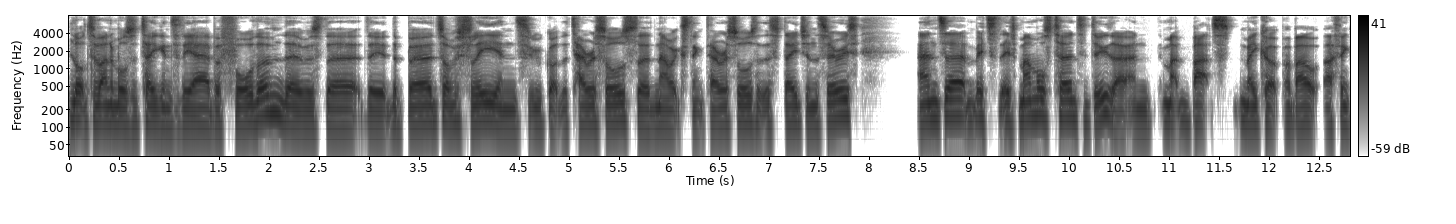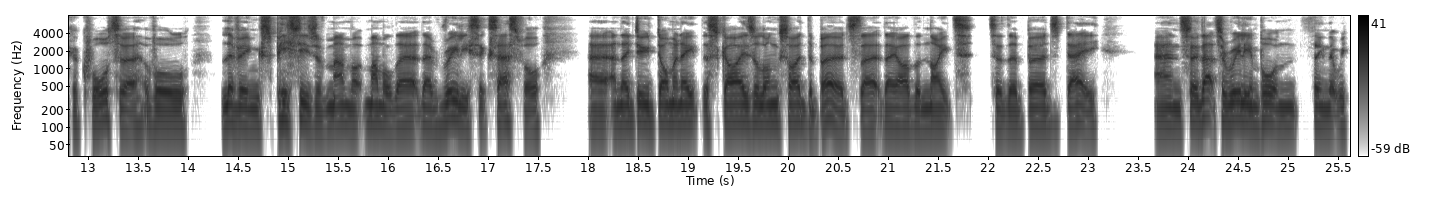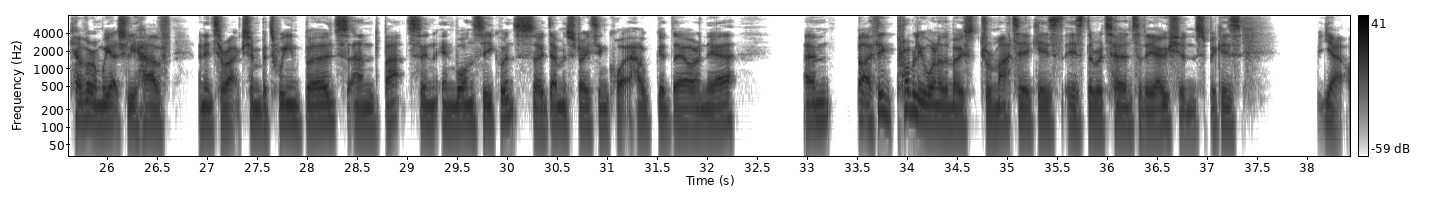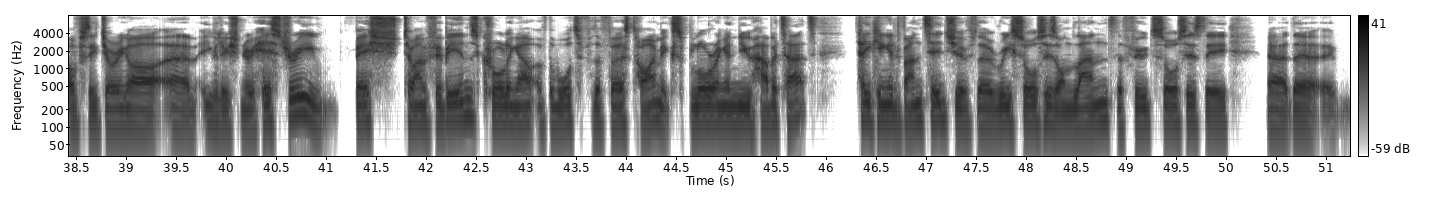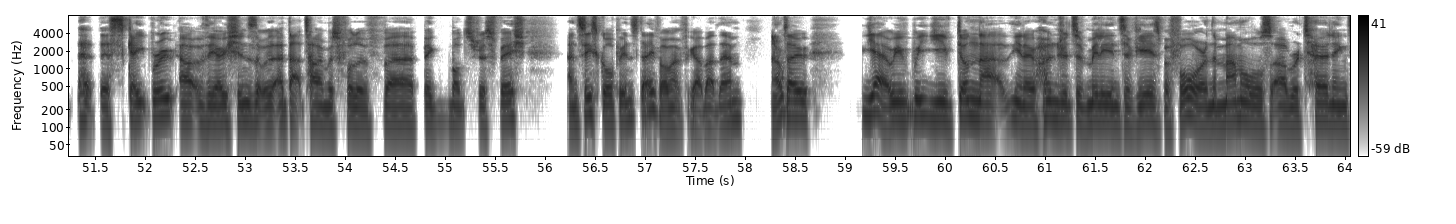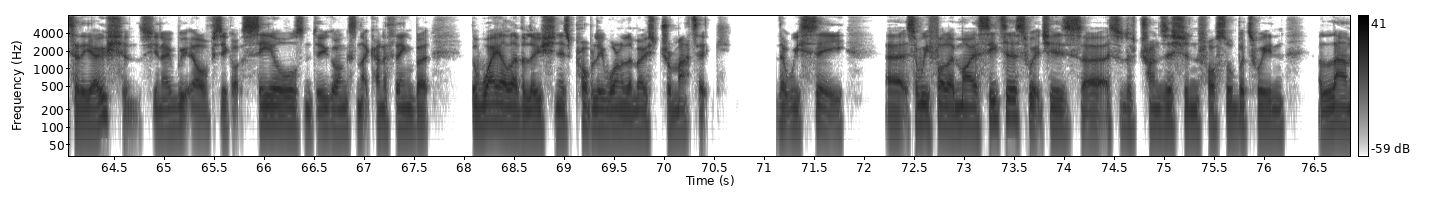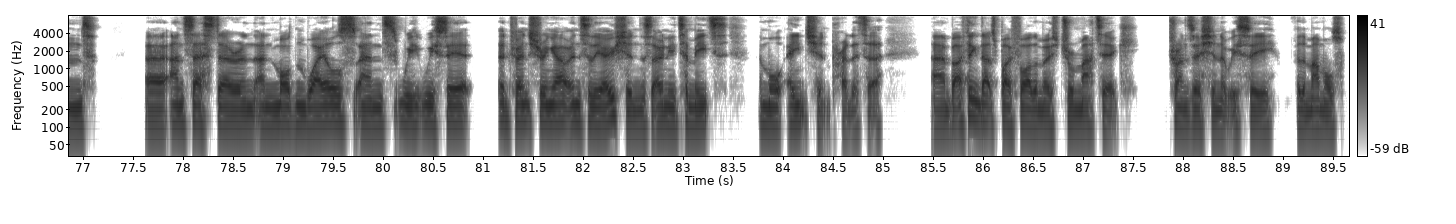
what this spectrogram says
lots of animals are taken to the air before them. There was the the the birds, obviously, and we've got the pterosaurs, the now extinct pterosaurs at this stage in the series. And uh, it's it's mammals' turn to do that, and bats make up about I think a quarter of all living species of mammal. mammal. They're they're really successful, uh, and they do dominate the skies alongside the birds. They they are the night to the bird's day. And so that's a really important thing that we cover. And we actually have an interaction between birds and bats in, in one sequence. So demonstrating quite how good they are in the air. Um, but I think probably one of the most dramatic is is the return to the oceans because, yeah, obviously during our um, evolutionary history, fish to amphibians crawling out of the water for the first time, exploring a new habitat, taking advantage of the resources on land, the food sources, the uh, the uh, the escape route out of the oceans that was, at that time was full of uh, big monstrous fish and sea scorpions. Dave, I won't forget about them. Nope. So yeah, we, we you've done that, you know, hundreds of millions of years before, and the mammals are returning to the oceans. You know, we obviously got seals and dugongs and that kind of thing, but the whale evolution is probably one of the most dramatic that we see. Uh, so we follow Maiacetus, which is uh, a sort of transition fossil between a land uh, ancestor and, and modern whales, and we we see it adventuring out into the oceans only to meet a more ancient predator. Um, but I think that's by far the most dramatic transition that we see for the mammals.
